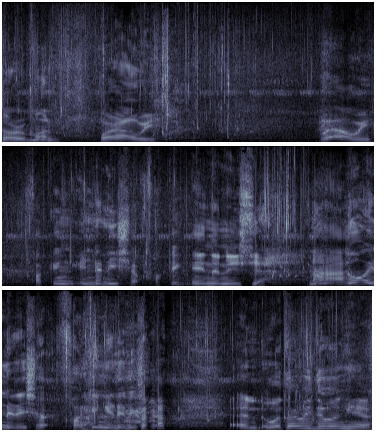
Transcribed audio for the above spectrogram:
third one. Where are we? Where are we? Fucking Indonesia. Fucking. Indonesia. No, Ah. no Indonesia. Fucking Indonesia. And what are we doing here?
